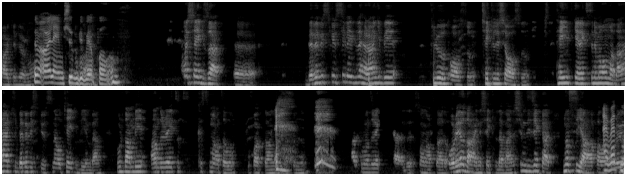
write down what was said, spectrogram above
fark ediyorum ama. Değil mi? Öyleymişiz gibi Aynen. yapalım. Ama şey güzel. E, bebe bisküvisiyle ilgili herhangi bir flute olsun, çekilişi olsun, işte teyit gereksinimi olmadan her tür bebe bisküvisine okey gibiyim ben. Buradan bir underrated kısmı atalım ufaktan. Aklıma direkt geldi son haftalarda. Oreo da aynı şekilde bence. Şimdi diyecekler nasıl ya falan. Evet Oreo'yu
